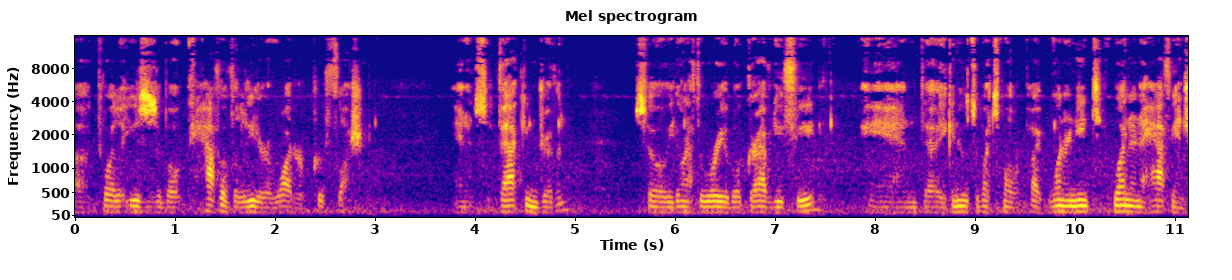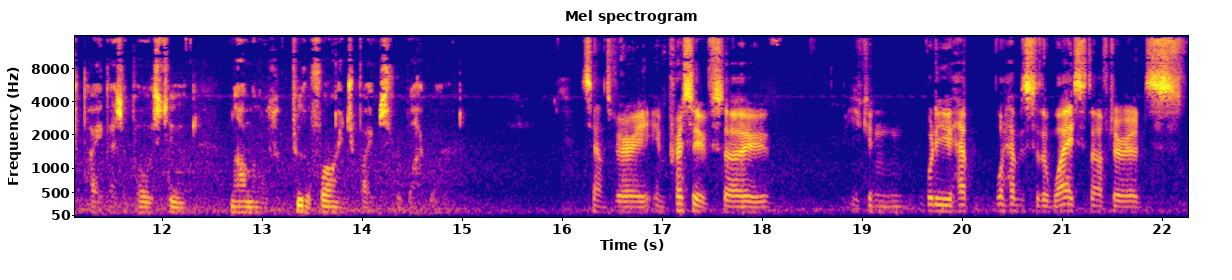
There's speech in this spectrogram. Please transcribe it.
uh, toilet uses about half of a liter of water per flush, and it's vacuum driven, so you don't have to worry about gravity feed, and uh, you can use a much smaller pipe, one and inch, one and a half inch pipe, as opposed to nominal two to four inch pipes for black water. sounds very impressive. So you can what do you have what happens to the waste after it's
